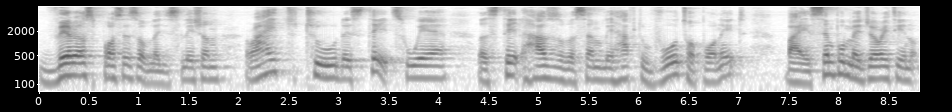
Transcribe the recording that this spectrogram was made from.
various processes of legislation right to the states where the state houses of assembly have to vote upon it by a simple majority in,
